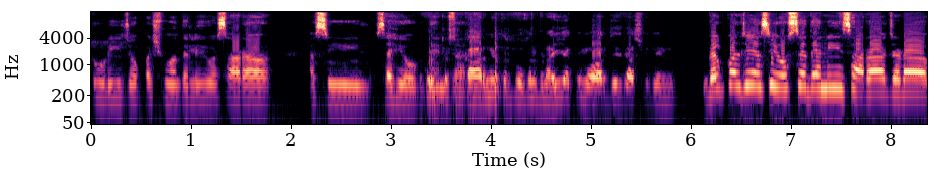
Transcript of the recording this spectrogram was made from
ਤੂੜੀ ਜੋ ਪਸ਼ੂਆਂ ਦੇ ਲਈ ਉਹ ਸਾਰਾ ਅਸੀਂ ਸਹਿਯੋਗ ਦੇਣ ਜਾ ਰਹੇ ਸਰਕਾਰ ਨੇ ਪ੍ਰਪੋਜ਼ਲ ਬਣਾਈ ਹੈ ਕੋਈ ਮੁਆਵਜ਼ੇ ਦੀ ਰਾਸ਼ੀ ਦੇਣ? ਹਾਂ ਬਿਲਕੁਲ ਜੀ ਅਸੀਂ ਉਸੇ ਦਿਨ ਹੀ ਸਾਰਾ ਜਿਹੜਾ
